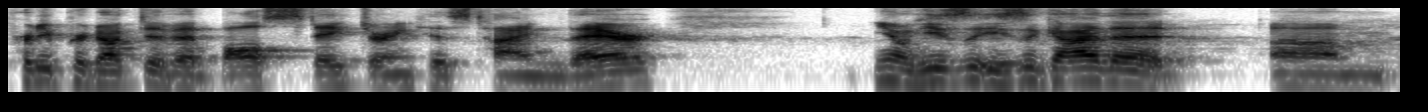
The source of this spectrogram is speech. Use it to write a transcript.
pretty productive at Ball State during his time there. You know, he's he's a guy that um,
